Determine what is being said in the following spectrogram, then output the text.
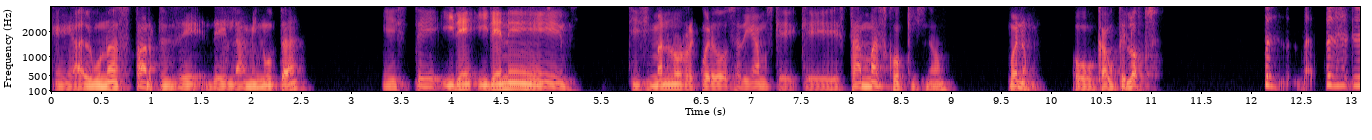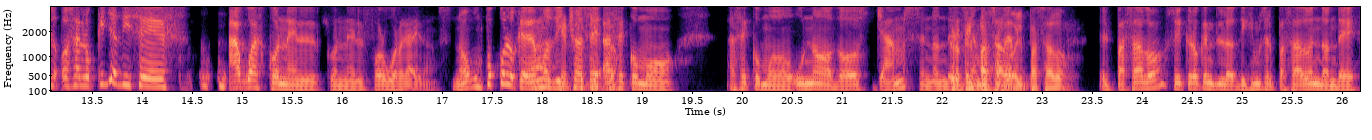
eh, algunas partes de, de la minuta. Este, Ire- Irene, sí, si mal no recuerdo, o sea, digamos que, que está más hawkish, ¿no? Bueno, o cautelosa. Pues, lo- o sea, lo que ella dice es aguas con el, con el forward guidance, ¿no? Un poco lo que habíamos Ah, dicho cierto, hace, cierto. hace como, hace como uno o dos jams en donde Creo que el decíamos, pasado, ver, el pasado. el pasado, sí, creo que lo dijimos el pasado, en donde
